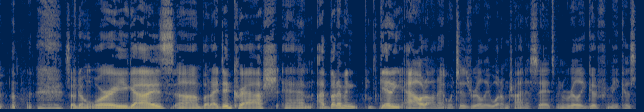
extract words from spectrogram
so don't worry, you guys. Um, but I did crash, and I, but I've been getting out on it, which is really what I'm trying to say. It's been really good for me because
